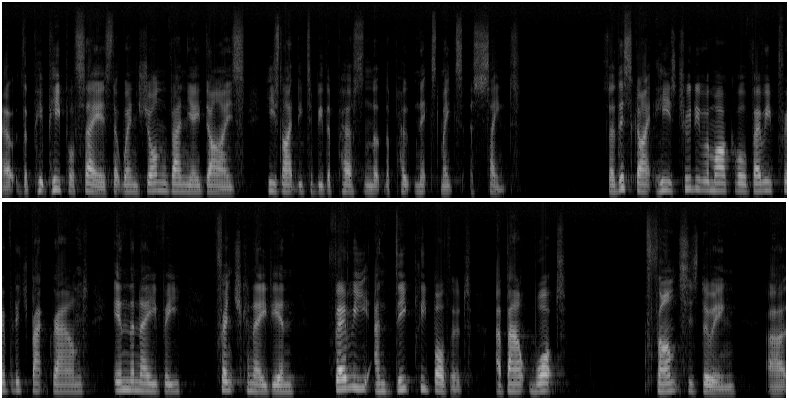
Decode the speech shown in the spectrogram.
uh, the pe- people say, is that when Jean Vanier dies, he's likely to be the person that the Pope next makes a saint. So this guy, he's truly remarkable, very privileged background in the Navy, French Canadian, very and deeply bothered about what France is doing. Uh,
